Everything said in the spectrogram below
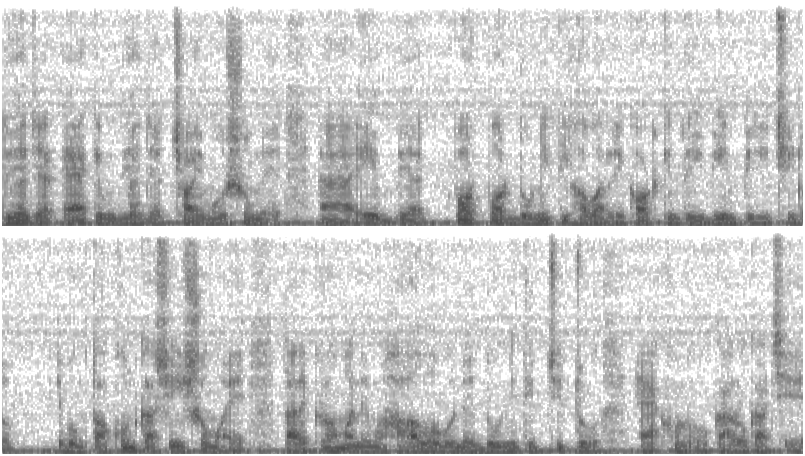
দুই এবং দুই মৌসুমে এই পরপর দুর্নীতি হওয়ার রেকর্ড কিন্তু এই বিএনপিরই ছিল। এবং তখনকার সেই সময়ে তারেক রহমান এবং হাওয়া ভবনের দুর্নীতির চিত্র এখনও কারও কাছে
